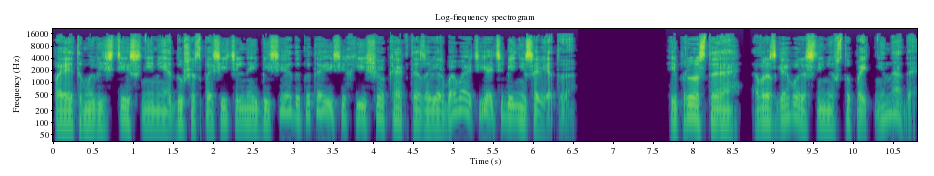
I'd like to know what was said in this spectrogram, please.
Поэтому вести с ними душеспасительные беседы, пытаясь их еще как-то завербовать, я тебе не советую. И просто в разговоры с ними вступать не надо,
